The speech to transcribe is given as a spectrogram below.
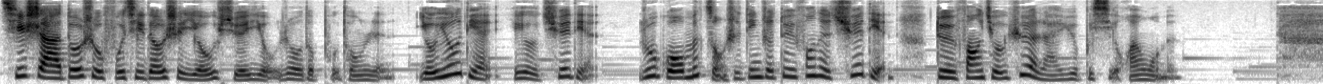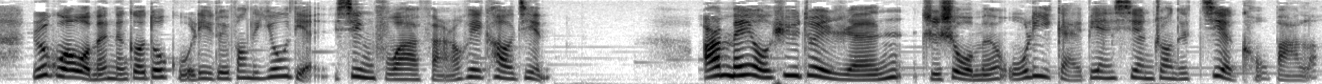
其实啊，多数夫妻都是有血有肉的普通人，有优点也有缺点。如果我们总是盯着对方的缺点，对方就越来越不喜欢我们。如果我们能够多鼓励对方的优点，幸福啊反而会靠近。而没有遇对人，只是我们无力改变现状的借口罢了。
